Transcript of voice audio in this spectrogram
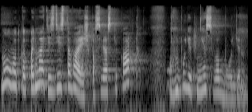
Ну вот, как понимаете, здесь товарищ по связке карт, он будет не свободен.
